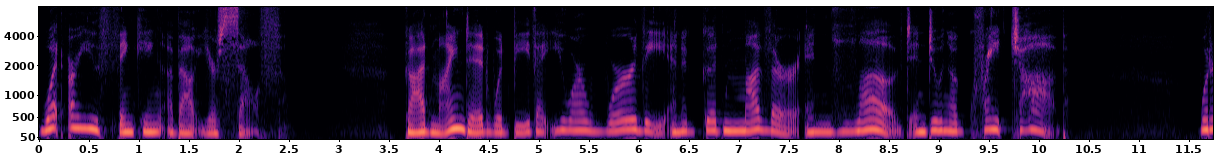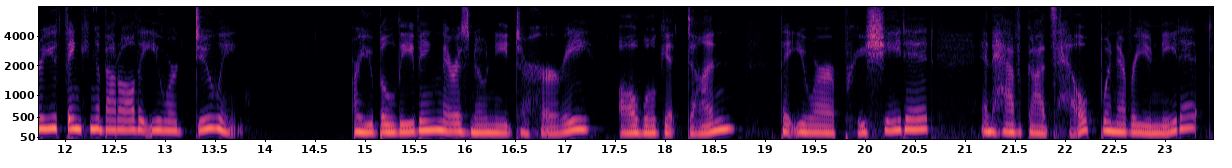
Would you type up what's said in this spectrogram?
What are you thinking about yourself? God minded would be that you are worthy and a good mother and loved and doing a great job. What are you thinking about all that you are doing? Are you believing there is no need to hurry? All will get done? That you are appreciated and have God's help whenever you need it?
